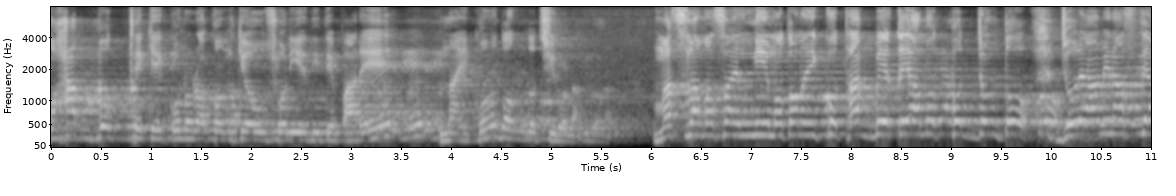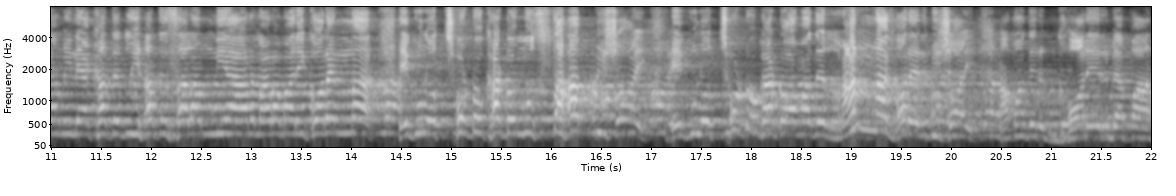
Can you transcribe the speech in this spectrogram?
মহাব্বত থেকে কোন রকম কেউ সরিয়ে দিতে পারে নাই, কোনো দ্বন্দ্ব ছিল না। মাসলা মাসাইল নিয়ে মতানৈক্য থাকবে কেয়ামত পর্যন্ত। জোরে আমিন, আস্তে আমিন, এক হাতে, দুই হাতে সালাম নিয়ে আর মারামারি করেন না। এগুলো ছোটখাটো মুস্তাহাব বিষয়। এগুলো ছোটখাটো আমাদের রান্নাঘরের বিষয়। আমাদের ঘরের ব্যাপার।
